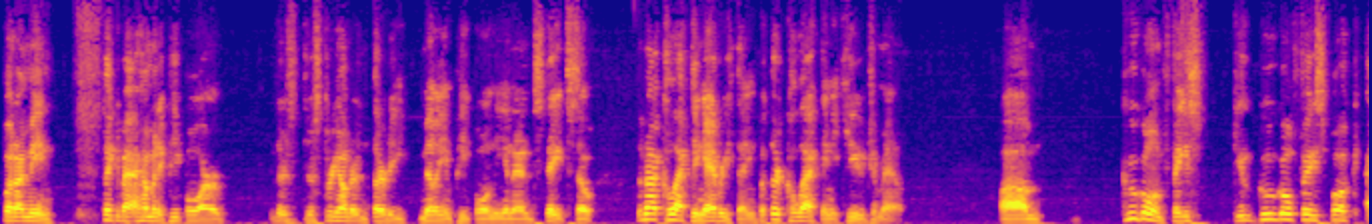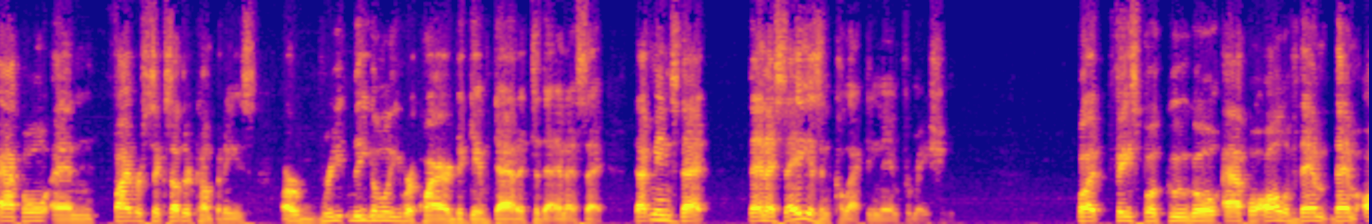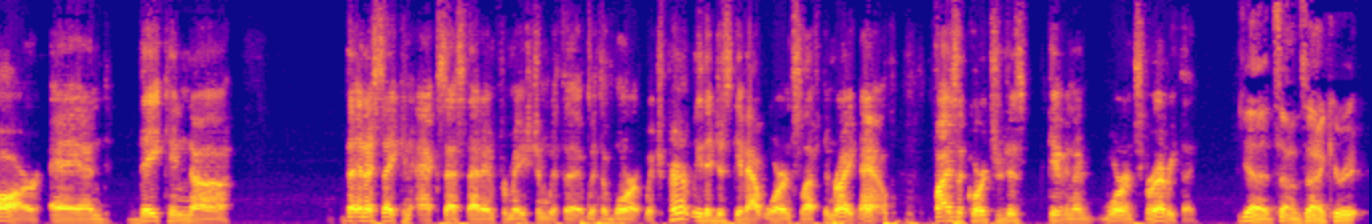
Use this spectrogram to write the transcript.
but I mean, think about how many people are there's there's 330 million people in the United States, so they're not collecting everything, but they're collecting a huge amount. Um, Google and Face Google, Facebook, Apple, and five or six other companies are re- legally required to give data to the NSA. That means that the NSA isn't collecting the information, but Facebook, Google, Apple, all of them them are, and they can. Uh, the NSA can access that information with a with a warrant, which apparently they just give out warrants left and right now. FISA courts are just giving them warrants for everything. Yeah, that sounds accurate.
